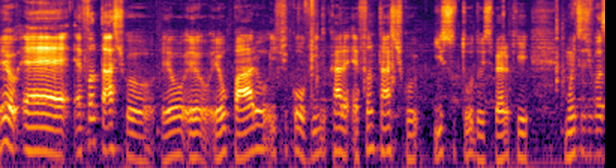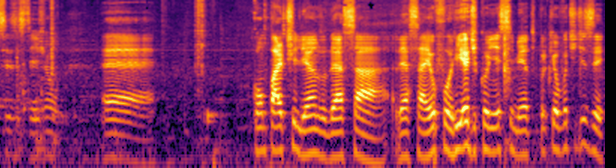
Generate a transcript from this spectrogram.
Meu, é, é fantástico. Eu, eu, eu paro e fico ouvindo. Cara, é fantástico isso tudo. Espero que muitos de vocês estejam é, compartilhando dessa, dessa euforia de conhecimento. Porque eu vou te dizer,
